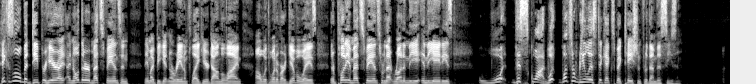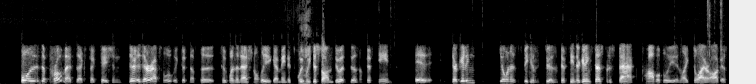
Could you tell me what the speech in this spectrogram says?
Take us a little bit deeper here. I, I know there are Mets fans and they might be getting a random flag here down the line uh, with one of our giveaways. There are plenty of Mets fans from that run in the in the 80s. What this squad? What what's a realistic expectation for them this season? Well, the Pro Mets expectation, they're they're absolutely good enough to to win the National League. I mean, it's we, we just saw them do it in 2015. It, they're getting, you know, speaking of 2015, they're getting Cespedes back probably in like July or August.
